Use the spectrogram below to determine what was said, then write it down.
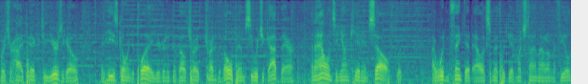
was your high pick two years ago, and he's going to play. You're going to develop, try, try to develop him, see what you got there. And Allen's a young kid himself, but I wouldn't think that Alex Smith would get much time out on the field.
